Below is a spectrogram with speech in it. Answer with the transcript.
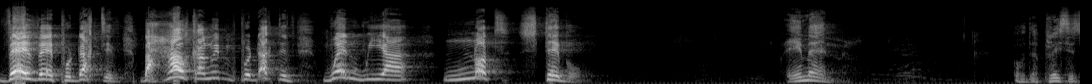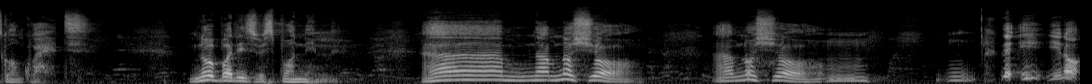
very, very productive. But how can we be productive when we are not stable? Amen. Oh, the place is gone quiet. Nobody's responding. Um, I'm not sure. I'm not sure. Mm, mm. You know,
